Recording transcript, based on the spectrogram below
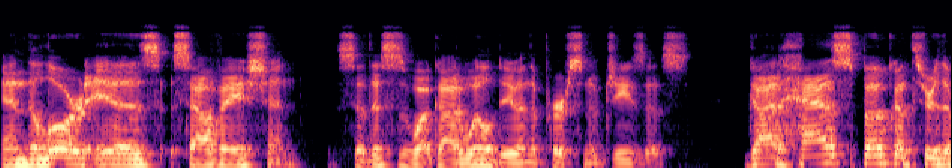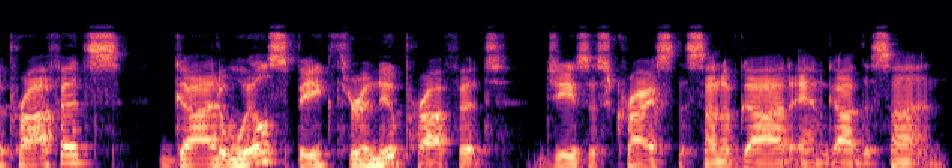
and the Lord is salvation. So this is what God will do in the person of Jesus. God has spoken through the prophets. God will speak through a new prophet, Jesus Christ, the Son of God and God the Son.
